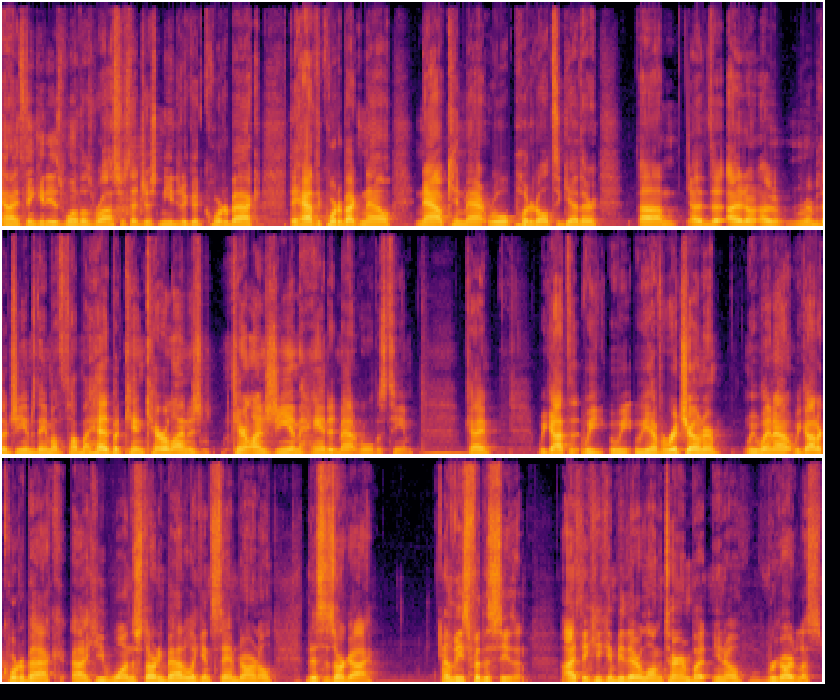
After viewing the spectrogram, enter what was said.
and I think it is one of those rosters that just needed a good quarterback. They have the quarterback now. Now can Matt Rhule put it all together? Um, uh, the, I don't I don't remember their GM's name off the top of my head, but can Carolina's Carolina's GM handed Matt Rhule this team? Okay. We got the, we, we we have a rich owner. We went out. We got a quarterback. Uh, he won the starting battle against Sam Darnold. This is our guy, at least for this season. I think he can be there long term, but you know, regardless.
